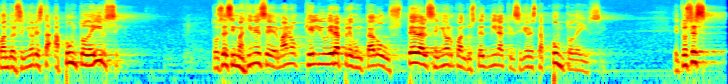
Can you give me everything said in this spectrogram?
cuando el Señor está a punto de irse. Entonces imagínense, hermano, ¿qué le hubiera preguntado usted al Señor cuando usted mira que el Señor está a punto de irse? Entonces,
